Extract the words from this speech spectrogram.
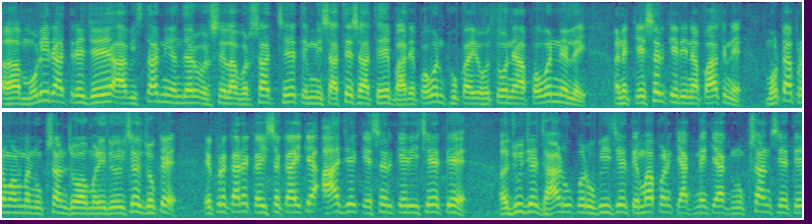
મોડી રાત્રે જે આ વિસ્તારની અંદર વરસેલા વરસાદ છે, તેમની સાથે સાથે ભારે પવન ફૂંકાયો હતો અને આ પવનને લઈ અને કેસર કેરીના પાકને મોટા પ્રમાણમાં નુકસાન જોવા મળી રહ્યું છે. જોકે એક પ્રકારે કહી શકાય કે આ જે કેસર કેરી છે, તે હજુ જે ઝાડ ઉપર ઊભી છે, તેમાં પણ ક્યાંક ને ક્યાંક નુકસાન છે તે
